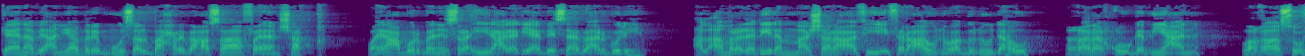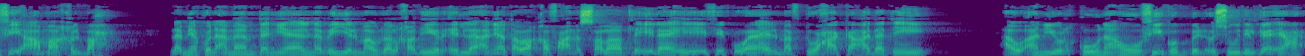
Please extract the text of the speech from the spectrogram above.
كان بأن يضرب موسى البحر بعصاه فينشق ويعبر بني إسرائيل على اليابسة بأرجلهم. الأمر الذي لما شرع فيه فرعون وجنوده غرقوا جميعا وغاصوا في أعماق البحر. لم يكن أمام دانيال نبي المولى القدير إلا أن يتوقف عن الصلاة لإلهه في كواه المفتوحة كعادته أو أن يلقونه في جب الأسود الجائعة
